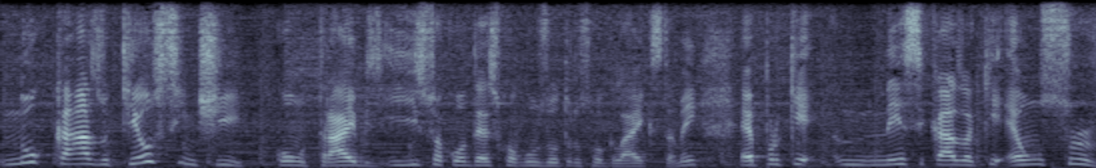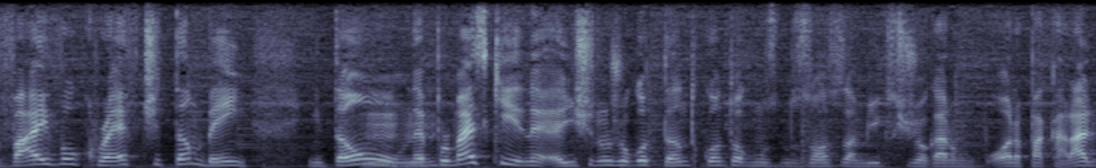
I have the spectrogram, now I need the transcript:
No caso que eu senti com o Tribes, e isso acontece com alguns outros roguelikes também, é porque nesse caso aqui é um survival craft também. Então, né, por mais que né, a gente não jogou tanto quanto alguns dos nossos amigos que jogaram hora pra caralho,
